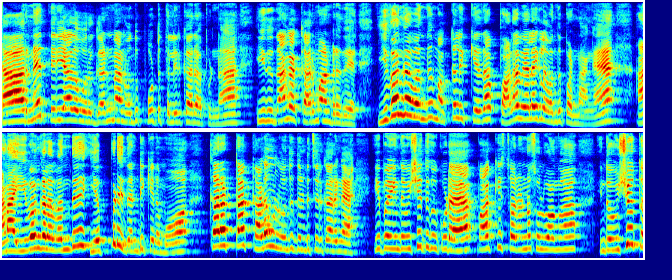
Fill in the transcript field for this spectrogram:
யாருன்னே தெரியாத ஒரு கன்மேன் வந்து போட்டு தள்ளியிருக்காரு அப்படின்னா இதுதாங்க கர்மான்றது. இவங்க வந்து மக்களுக்கு எதாவது பல வேலைகளை வந்து பண்ணாங்க. ஆனால் இவங்களை வந்து எப்படி தண்டிக்கணுமோ கரெக்டாக கடவுள் வந்து தண்டிச்சிருக்காருங்க. இப்போ இந்த விஷயத்துக்கு கூட பாகிஸ்தான் என்ன சொல்லுவாங்க? இந்த விஷயத்த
